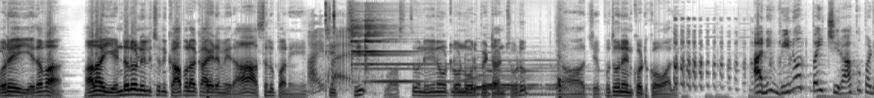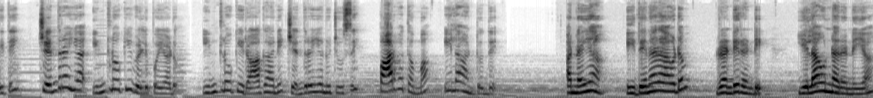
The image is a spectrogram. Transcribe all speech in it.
ఒరే ఎదవా అలా ఎండలో నిలుచుని కాపలా కాయడమేరా అసలు పని? చిచ్చి వస్తూ నీ నోట్లో నోరు పెట్టాను చూడు నా చెప్పుతో నేను కొట్టుకోవాలి. అని వినోద్పై చిరాకు పడితే చంద్రయ్య ఇంట్లోకి వెళ్ళిపోయాడు. ఇంట్లోకి రాగానే చంద్రయ్యను చూసి పార్వతమ్మ ఇలా అంటుంది. అన్నయ్య ఇదేనా రావడం? రండి రండి. ఎలా ఉన్నారన్నయ్య?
